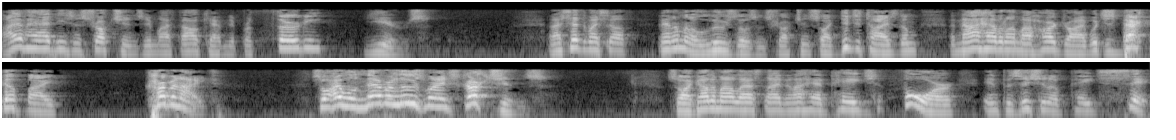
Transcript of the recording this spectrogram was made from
I have had these instructions in my file cabinet for 30 years. And I said to myself, man, I'm going to lose those instructions. So I digitized them, and now I have it on my hard drive, which is backed up by carbonite. So I will never lose my instructions. So I got them out last night, and I had page four in position of page six.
